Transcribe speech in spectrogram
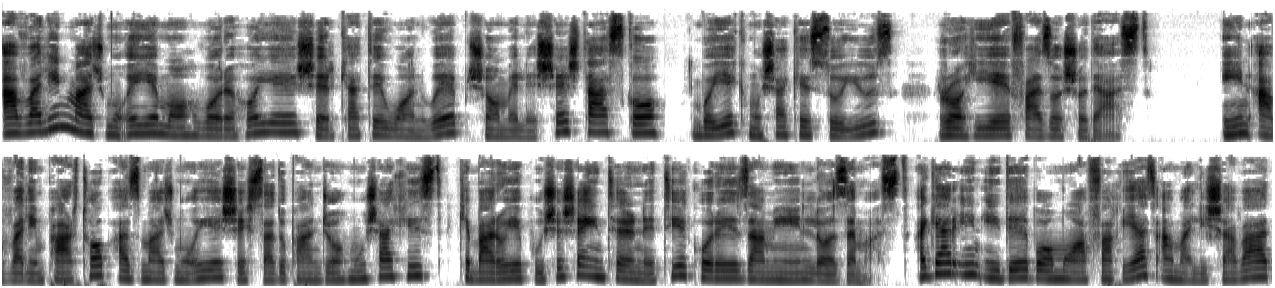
اولین مجموعه ماهواره های شرکت وان وب شامل شش دستگاه با یک موشک سویوز راهی فضا شده است. این اولین پرتاب از مجموعه 650 موشکی است که برای پوشش اینترنتی کره زمین لازم است. اگر این ایده با موفقیت عملی شود،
